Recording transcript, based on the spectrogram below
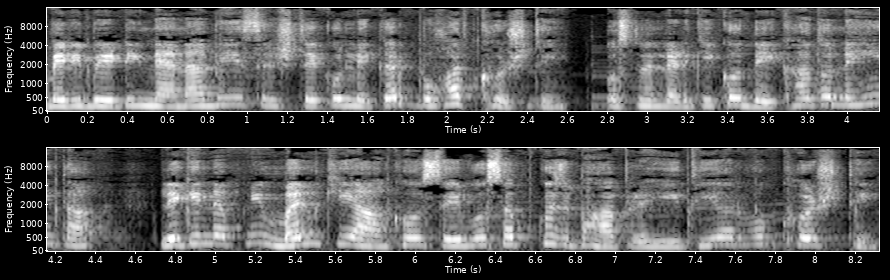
मेरी बेटी नैना भी इस रिश्ते को लेकर बहुत खुश थी। उसने लड़की को देखा तो नहीं था, लेकिन अपनी मन की आँखों से वो सब कुछ भाप रही थी और वो खुश थी।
